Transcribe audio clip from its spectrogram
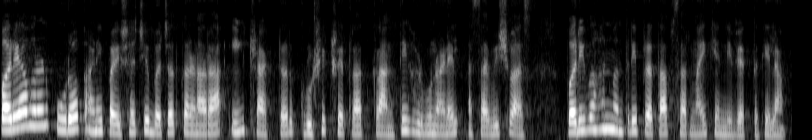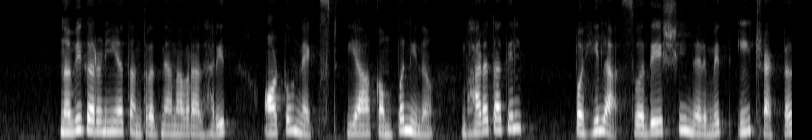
पर्यावरणपूरक आणि पैशाची बचत करणारा ई ट्रॅक्टर कृषी क्षेत्रात क्रांती घडवून आणेल असा विश्वास परिवहन मंत्री प्रताप सरनाईक यांनी व्यक्त केला. नवीकरणीय तंत्रज्ञानावर आधारित ऑटो नेक्स्ट या कंपनीनं भारतातील पहिला स्वदेशी निर्मित ई ट्रॅक्टर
